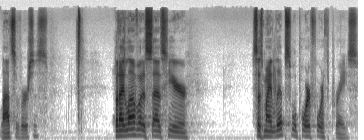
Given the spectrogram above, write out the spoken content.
lots of verses. But I love what it says here. It says, My lips will pour forth praise,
